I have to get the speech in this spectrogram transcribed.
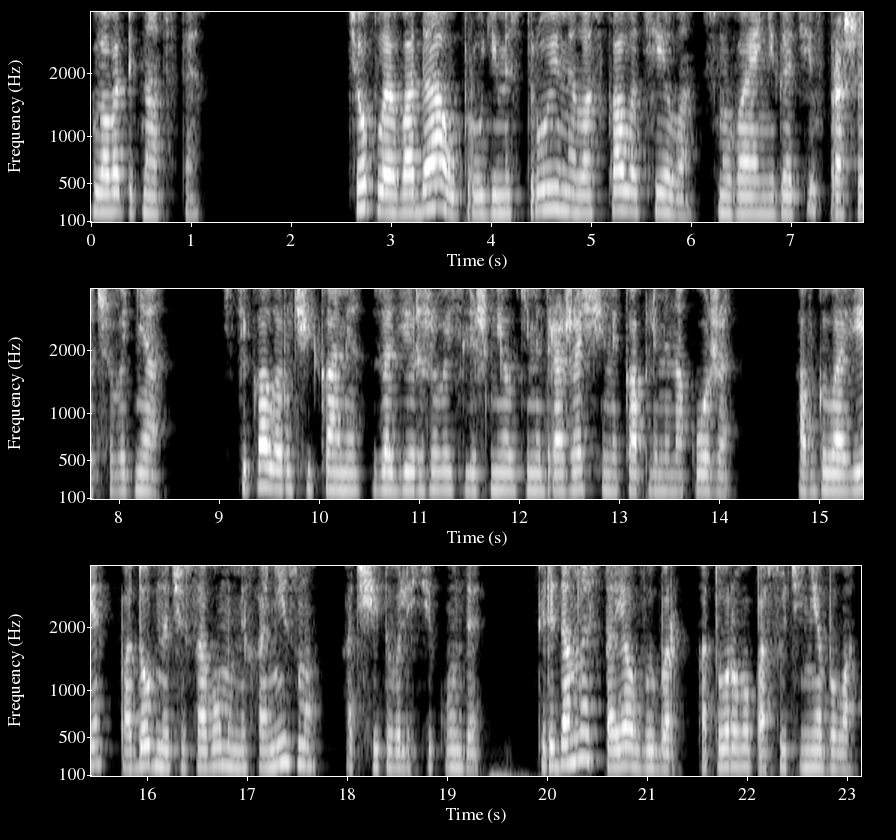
Глава 15. Теплая вода упругими струями ласкала тело, смывая негатив прошедшего дня. Стекала ручейками, задерживаясь лишь мелкими дрожащими каплями на коже. А в голове, подобно часовому механизму, отсчитывались секунды. Передо мной стоял выбор, которого по сути не было.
